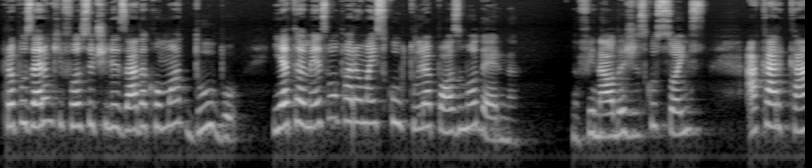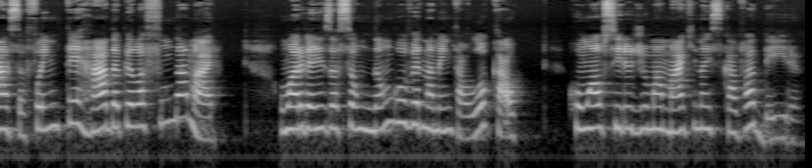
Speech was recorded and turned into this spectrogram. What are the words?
Propuseram que fosse utilizada como adubo e até mesmo para uma escultura pós-moderna. No final das discussões, a carcaça foi enterrada pela Fundamar, uma organização não governamental local com o auxílio de uma máquina escavadeira.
